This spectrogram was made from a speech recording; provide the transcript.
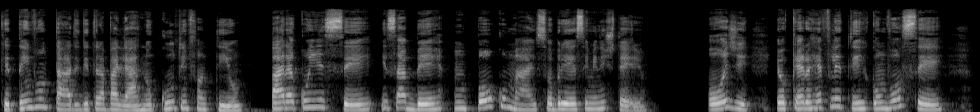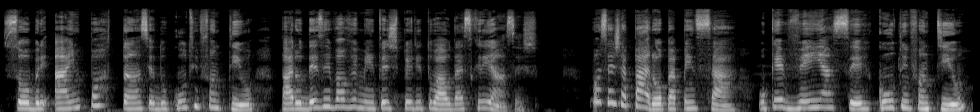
que têm vontade de trabalhar no culto infantil para conhecer e saber um pouco mais sobre esse ministério. Hoje eu quero refletir com você sobre a importância do culto infantil para o desenvolvimento espiritual das crianças. Você já parou para pensar o que vem a ser culto infantil?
